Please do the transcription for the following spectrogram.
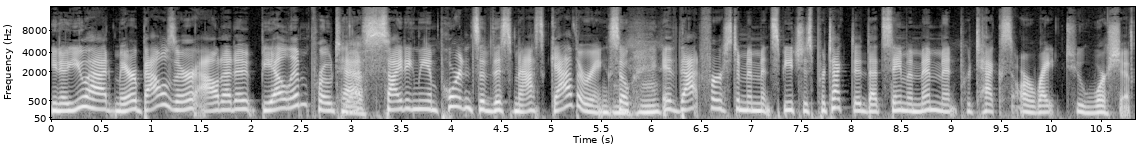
you know, you had Mayor Bowser out at a BLM protest Yes. citing the importance of this mass gathering. So if that First Amendment speech is protected, that same amendment protects our right to worship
